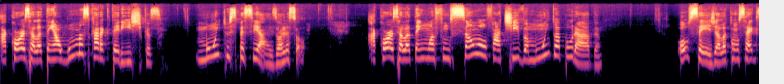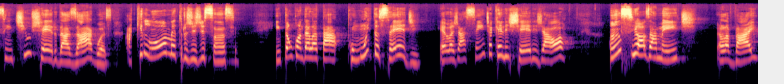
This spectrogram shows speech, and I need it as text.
A corça ela tem algumas características muito especiais, olha só. A corça ela tem uma função olfativa muito apurada. Ou seja, ela consegue sentir o cheiro das águas a quilômetros de distância. Então, quando ela está com muita sede, ela já sente aquele cheiro e já, ó, ansiosamente, ela vai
